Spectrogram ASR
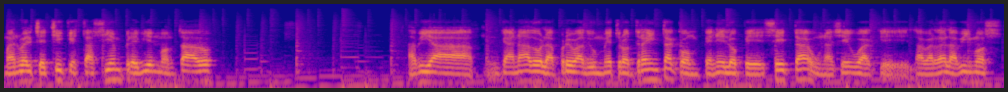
Manuel Chechique está siempre bien montado. Había ganado la prueba de un metro treinta con Penélope Z, una yegua que la verdad la vimos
